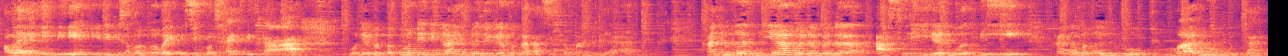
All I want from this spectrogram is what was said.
Kalau yang ini, ini bisa memperbaiki siklus haid kita, kemudian memperkuat dinding rahim dan juga mengatasi kemandulan. Kandungannya benar-benar asli dan murni karena mengandung madu hutan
